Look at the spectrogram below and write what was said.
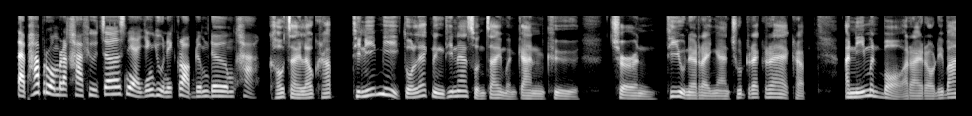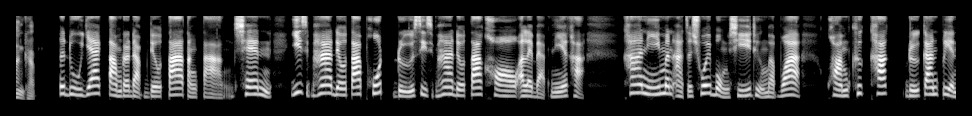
แต่ภาพรวมราคาฟิวเจอร์สเนี่ยยังอยู่ในกรอบเดิมๆค่ะ เข้าใจแล้วครับ ทีนี้มีอีกตัวเลขหนึ่งที่น่าสนใจเหมือนกันคือ churn ที่อยู่ในรายงานชุดแรก ๆ ครับ อันนี้มันบอกอะไรเราได้บ้างครับจะดูแยกตามระดับเดลต้าต่างๆ เช่น 25 เดลต้าพุทหรือ 45 เดลต้าคอลอะไรแบบนี้ค่ะ ค่านี้มันอาจจะช่วยบ่งชี้ถึงแบบว่า ความคึกคัก หรือการเปลี่ยน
